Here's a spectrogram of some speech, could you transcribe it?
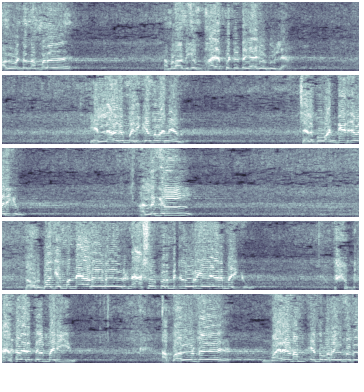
അതുകൊണ്ട് നമ്മൾ നമ്മൾ അധികം ഭയപ്പെട്ടിട്ട് കാര്യമൊന്നുമില്ല. എല്ലാവരും മരിക്കേണ്ടത് തന്നെയാണ്. ചിലപ്പോൾ വണ്ടി ഇടിച്ച് മരിക്കും. അല്ലെങ്കിൽ ദൗർഭാഗ്യം വന്ന ആളുകൾ ഒരു നാഷണൽ പെർമിറ്റ് ലോറി കഴിഞ്ഞാലും മരിക്കും. പലതരത്തിൽ മരിക്കും. അപ്പൊ അതുകൊണ്ട് മരണം എന്ന് പറയുന്നത്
